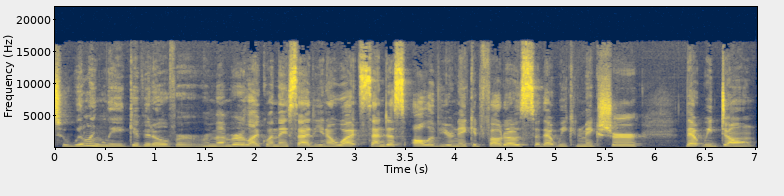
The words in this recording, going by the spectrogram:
to willingly give it over. Remember, like when they said, you know what, send us all of your naked photos so that we can make sure that we don't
